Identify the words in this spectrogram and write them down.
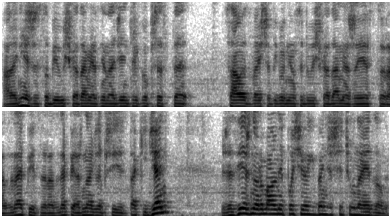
ale nie, że sobie uświadamia z dnia na dzień, tylko przez te całe 20 tygodni on sobie uświadamia, że jest coraz lepiej, coraz lepiej, aż nagle przyjdzie taki dzień, że zjesz normalny posiłek i będziesz się czuł najedzony.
